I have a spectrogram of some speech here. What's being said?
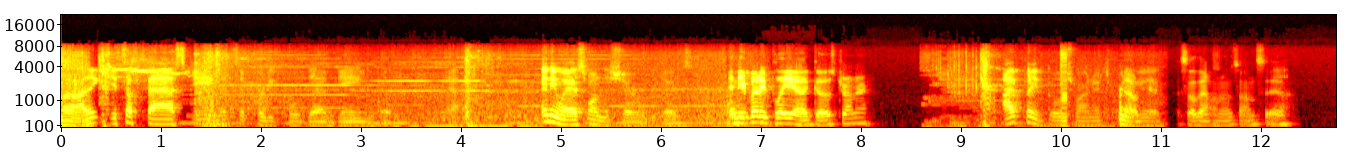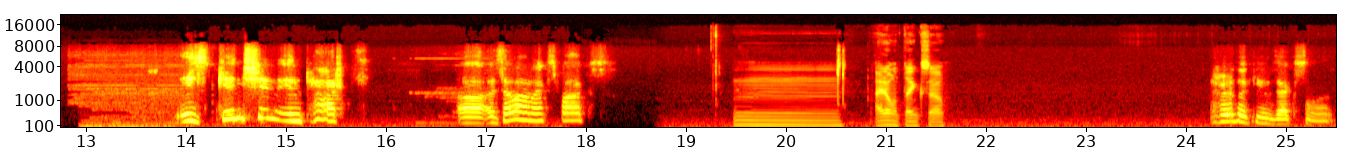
but I think it's a fast game. It's a pretty cool damn game. But yeah. Anyway, I just wanted to share with you guys. Anybody play uh, Ghostrunner? I played Ghostrunner. It's pretty Oh, good. I saw that one was on sale. Is Genshin Impact? Uh, is that on Xbox? Mm, I don't think so. I heard that game's excellent,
